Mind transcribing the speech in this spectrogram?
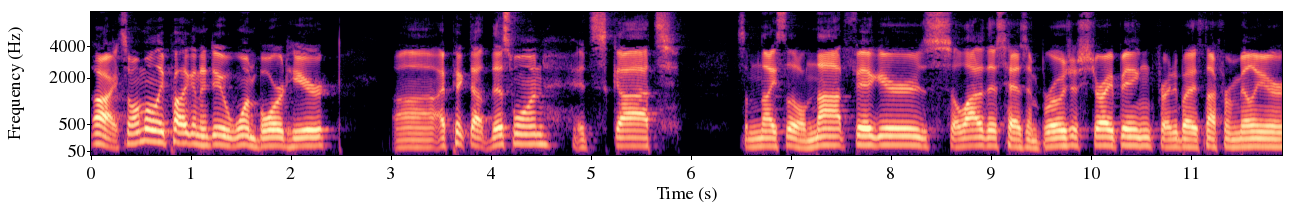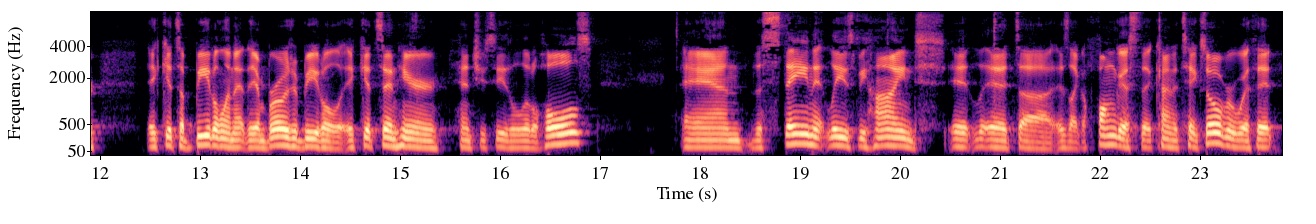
All right, so I'm only probably going to do one board here. Uh, I picked out this one. It's got some nice little knot figures. A lot of this has ambrosia striping. For anybody that's not familiar, it gets a beetle in it, the ambrosia beetle. It gets in here, hence you see the little holes. And the stain it leaves behind, it, it uh, is like a fungus that kind of takes over with it.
